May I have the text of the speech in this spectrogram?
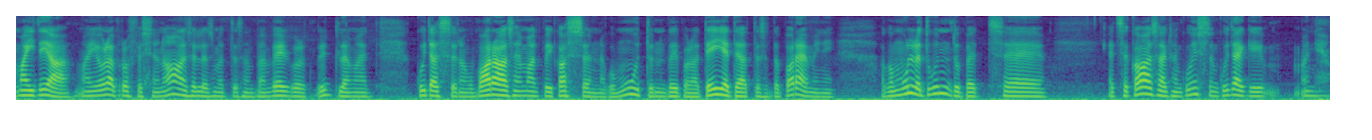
ma ei tea, ma ei ole professionaal selles mõttes, ma pean veel kord ütlema, et kuidas see nagu varasemalt või kas see on nagu muutunud, võib-olla teie teate seda paremini, aga mulle tundub, et see et see kaasaegne kunst on kuidagi, ma ei tea,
